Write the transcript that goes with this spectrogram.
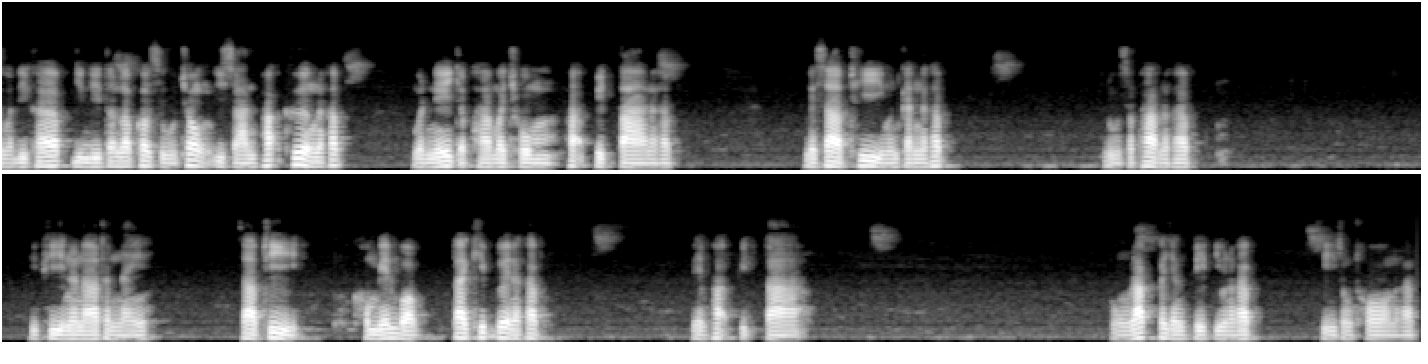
สวัสดีครับ ยินดีต้อนรับเข้าสู่ช่องอีสานพระเครื่องนะครับ วันนี้จะพามาชมพระปิดตานะครับ ไม่ทราบที่เหมือนกันนะครับ ดูสภาพนะครับ พี่พีนานาท่านไหน ทราบที่คอมเมนต์บอกใต้คลิปด้วยนะครับ เป็นพระปิดตาผงรักก็ยังติดอยู่นะครับ สีทองทองนะครับ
